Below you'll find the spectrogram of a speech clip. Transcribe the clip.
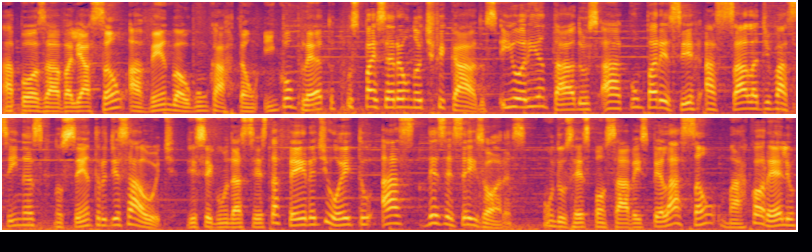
Após a avaliação, havendo algum cartão incompleto, os pais serão notificados e orientados a comparecer à sala de vacinas no centro de saúde de segunda a sexta-feira, de 8 às 16 horas. Um dos responsáveis pela ação, Marco Aurélio,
